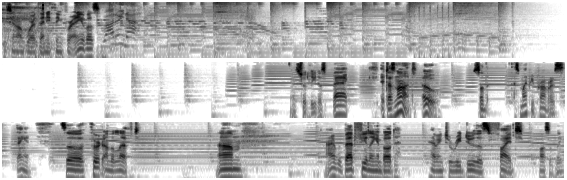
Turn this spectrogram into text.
He's not worth anything for any of us. That should lead us back. It does not. Oh, so th this might be progress. Dang it. So third on the left. Um, I have a bad feeling about having to redo this fight, possibly.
